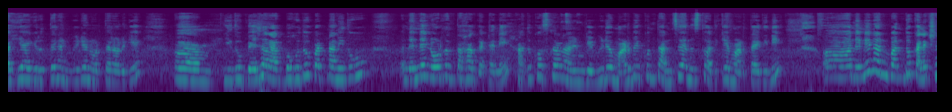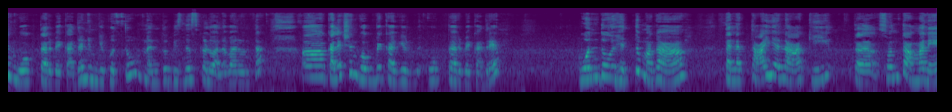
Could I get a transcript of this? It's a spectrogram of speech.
ಕಹಿಯಾಗಿರುತ್ತೆ. ನಾನು ವಿಡಿಯೋ ನೋಡ್ತಾ ಆಮ್, ಇದು ಬೇಜಾರಾಗಬಹುದು ಬಟ್ ನಾನು ಇದು ನಿನ್ನೆ ನೋಡಿದಂತಹ ಘಟನೆ. ಅದಕ್ಕೋಸ್ಕರ ನಾನು ನಿಮಗೆ ವಿಡಿಯೋ ಮಾಡಬೇಕು ಅಂತ ಅನಿಸೆ ಅನ್ನಿಸ್ತು ಅದಕ್ಕೆ ಮಾಡ್ತಾ ಇದ್ದೀನಿ. ನಿನ್ನೆ ನಾನು ಬಂದು ಕಲೆಕ್ಷನ್ಗೆ ಹೋಗ್ತಾ ಇರಬೇಕಾದ್ರೆ ನಿಮಗೆ ಗೊತ್ತು, ನಂದು ಬಿಸ್ನೆಸ್ಗಳು ಹಲವಾರು ಅಂತ. ಕಲೆಕ್ಷನ್ಗೆ ಹೋಗ್ಬೇಕಾಗಿರ್, ಹೋಗ್ತಾ ಇರಬೇಕಾದ್ರೆ ಒಂದು ಹೆತ್ತು ಮಗ ತನ್ನ ತಾಯಿಯನ್ನು ಹಾಕಿ, ತ, ಸ್ವಂತ ಅಮ್ಮನೇ,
